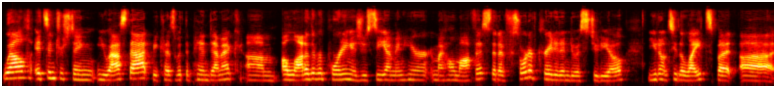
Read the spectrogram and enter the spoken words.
Well, it's interesting you asked that because with the pandemic, um, a lot of the reporting, as you see, I'm in here in my home office that I've sort of created into a studio. You don't see the lights, but uh,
